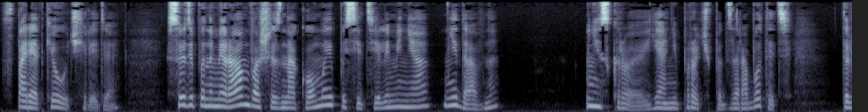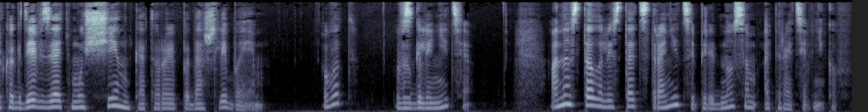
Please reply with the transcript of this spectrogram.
в порядке очереди. Судя по номерам, ваши знакомые посетили меня недавно. Не скрою, я не прочь подзаработать, только где взять мужчин, которые подошли бы им? Вот, взгляните. Она стала листать страницы перед носом оперативников.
